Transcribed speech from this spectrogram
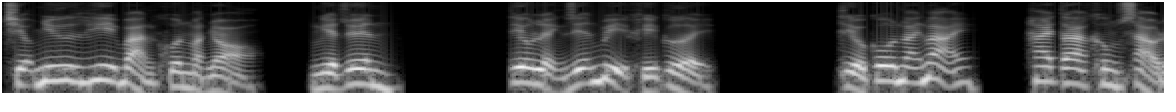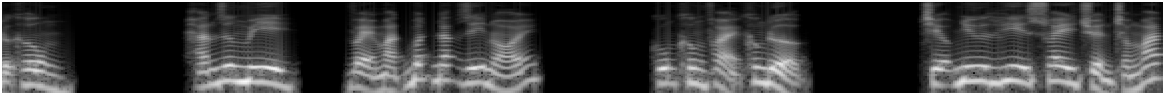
Triệu như hy bản khuôn mặt nhỏ, nghiệt duyên. Tiêu lệnh diễn bị khí cười. Tiểu cô nãi nãi, hai ta không xảo được không? Hắn dương mi, vẻ mặt bất đắc dĩ nói. Cũng không phải không được. Triệu như hy xoay chuyển trong mắt,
